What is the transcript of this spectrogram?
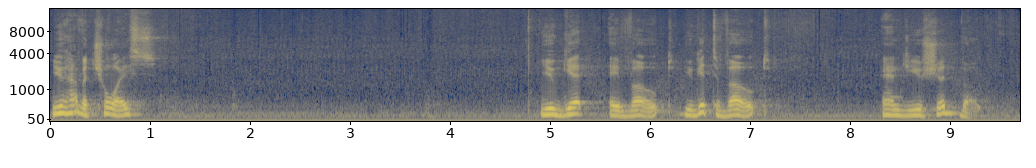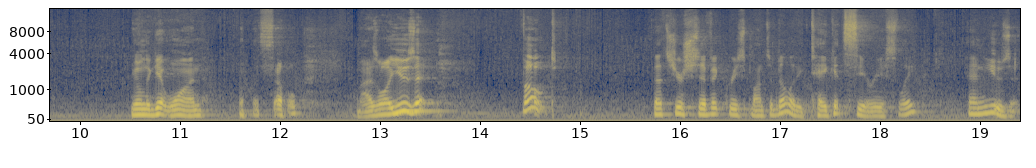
you have a choice. You get a vote, you get to vote, and you should vote. You only get one, so might as well use it. Vote. That's your civic responsibility. Take it seriously and use it.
